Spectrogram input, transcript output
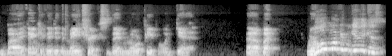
but I think if they did The Matrix, then more people would get it. Uh, but Will more people get it? Because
